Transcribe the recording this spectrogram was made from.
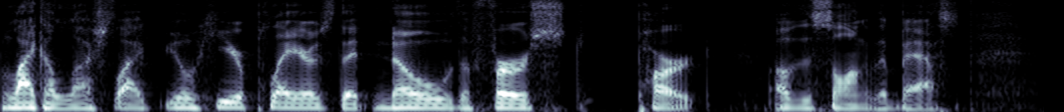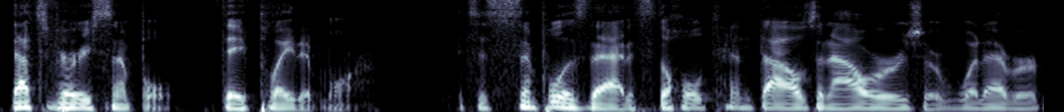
like a lush life, you'll hear players that know the first part of the song the best. That's very simple. They've played it more. It's as simple as that. It's the whole 10,000 hours or whatever.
